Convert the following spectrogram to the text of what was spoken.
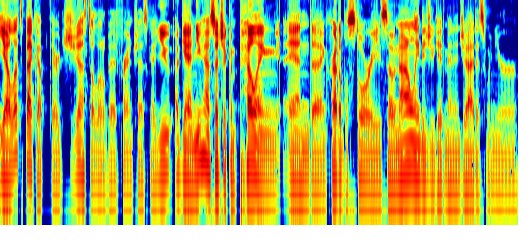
Yeah, let's back up there just a little bit, Francesca. You again, you have such a compelling and uh, incredible story. So not only did you get meningitis when you're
